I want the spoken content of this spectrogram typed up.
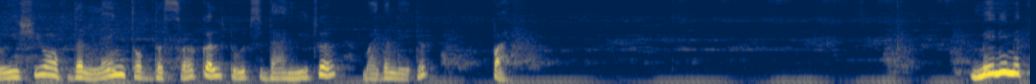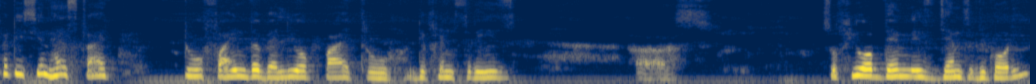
ratio of the length of the circle to its diameter by the letter pi. Many mathematicians has tried to find the value of pi through different series uh, so few of them is James Gregory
